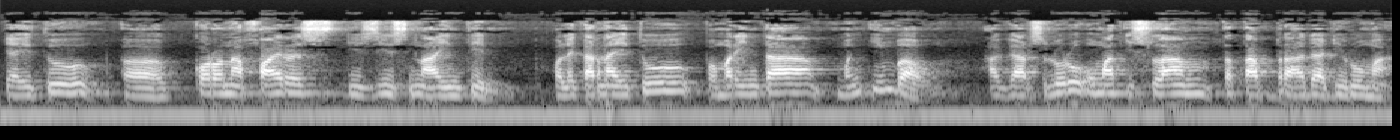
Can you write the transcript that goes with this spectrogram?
yaitu uh, coronavirus disease 19. Oleh karena itu pemerintah mengimbau agar seluruh umat Islam tetap berada di rumah,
